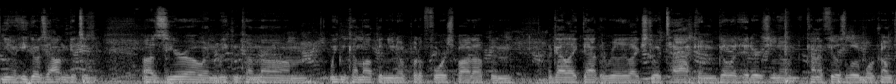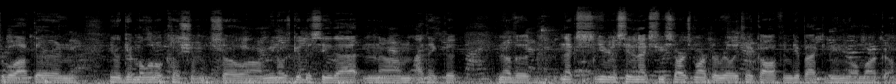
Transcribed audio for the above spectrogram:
you know he goes out and gets a, a zero, and we can come um, we can come up and you know put a four spot up, and a guy like that that really likes to attack and go at hitters, you know, kind of feels a little more comfortable out there, and you know give him a little cushion. So um, you know it's good to see that, and um, I think that you know the next you're going to see the next few starts Marco really take off and get back to being the old Marco.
